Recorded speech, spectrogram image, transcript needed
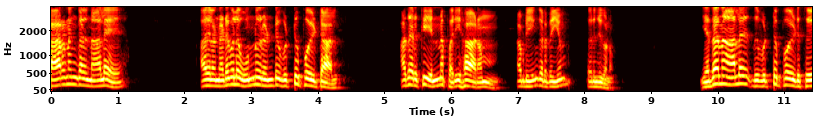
காரணங்கள்னால அதில் நடுவில் ஒன்று ரெண்டு விட்டு போயிட்டால் அதற்கு என்ன பரிகாரம் அப்படிங்கிறதையும் தெரிஞ்சுக்கணும். எதனால் இது விட்டு போயிடுது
